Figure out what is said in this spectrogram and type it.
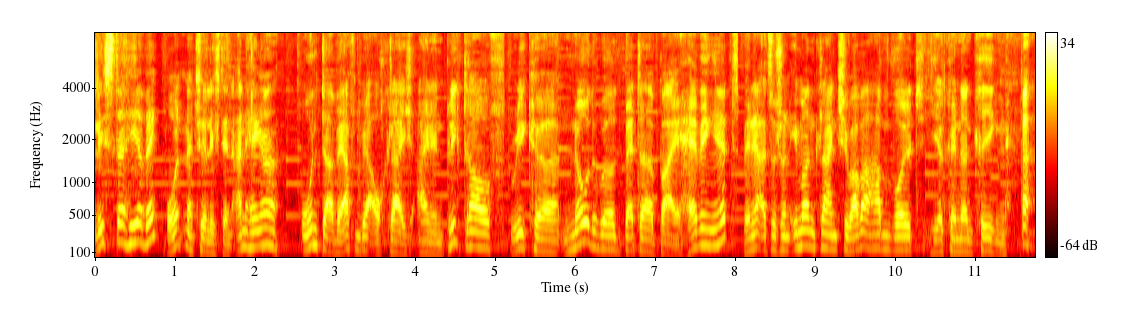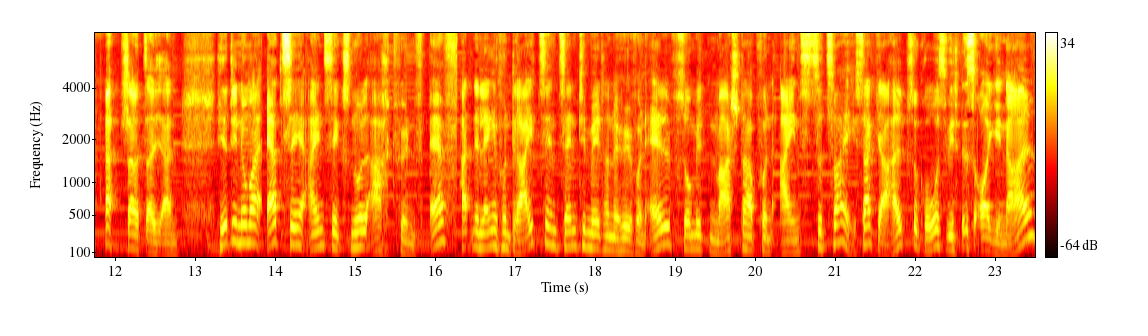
Blister hier weg und natürlich den Anhänger. Und da werfen wir auch gleich einen Blick drauf. Recur Know the World Better by Having It. Wenn ihr also schon immer einen kleinen Chihuahua haben wollt, hier könnt ihr ihn kriegen. Schaut es euch an. Hier die Nummer RC16085F. Hat eine Länge von 13 cm, eine Höhe von 11, somit einen Maßstab von 1 zu 2. Ich sag ja halb so groß wie das Original.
